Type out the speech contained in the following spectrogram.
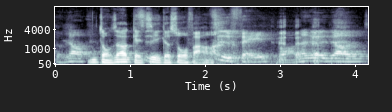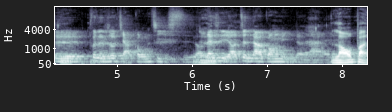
总是要你总是要给自己一个说法啊，自肥哦，那就要就是不能说假公济私哦，但是也要正大光明的来。老板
